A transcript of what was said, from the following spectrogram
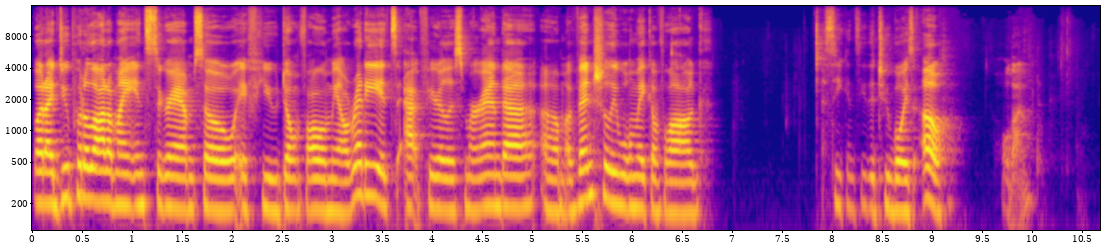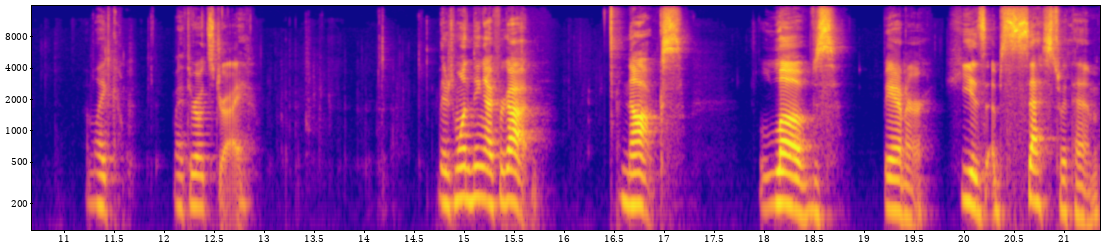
But I do put a lot on my Instagram. So if you don't follow me already, it's at Fearless Miranda. Um, eventually, we'll make a vlog so you can see the two boys. Oh, hold on. I'm like, my throat's dry. There's one thing I forgot. Knox loves Banner. He is obsessed with him.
